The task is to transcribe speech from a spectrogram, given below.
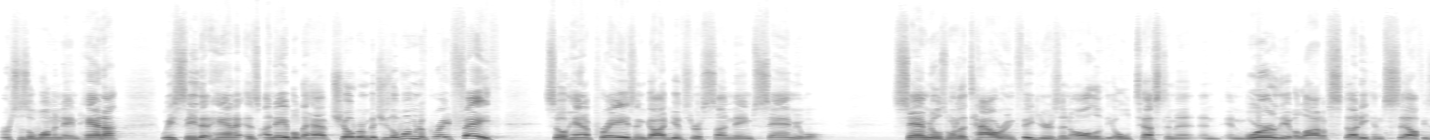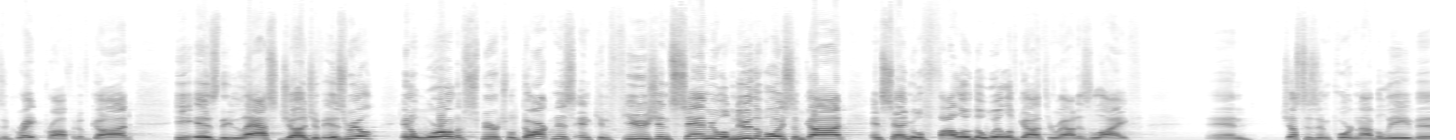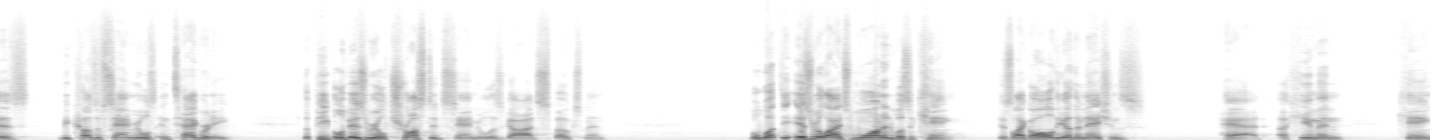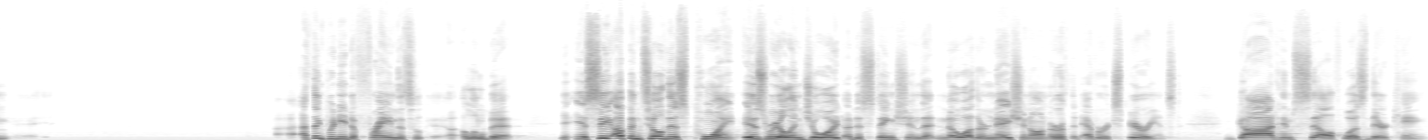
Is a woman named Hannah. We see that Hannah is unable to have children, but she's a woman of great faith. So Hannah prays, and God gives her a son named Samuel. Samuel is one of the towering figures in all of the Old Testament and, and worthy of a lot of study himself. He's a great prophet of God. He is the last judge of Israel. In a world of spiritual darkness and confusion, Samuel knew the voice of God, and Samuel followed the will of God throughout his life. And just as important, I believe, is because of Samuel's integrity, the people of Israel trusted Samuel as God's spokesman. But what the Israelites wanted was a king, just like all the other nations had a human king. I think we need to frame this a little bit. You see, up until this point, Israel enjoyed a distinction that no other nation on earth had ever experienced. God Himself was their king.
